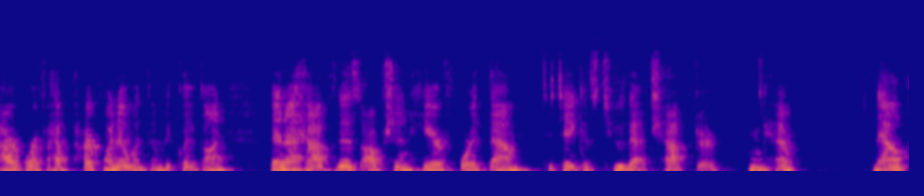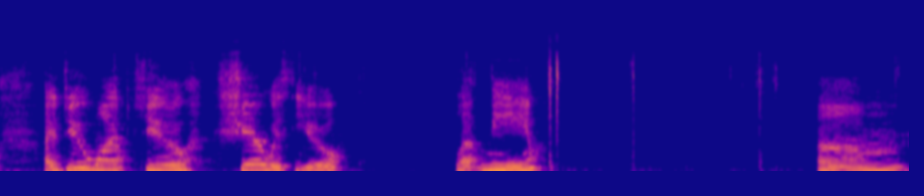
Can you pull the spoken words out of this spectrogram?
or if I have a PowerPoint I want them to click on, then I have this option here for them to take us to that chapter. Okay. Now, I do want to share with you. Let me um,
